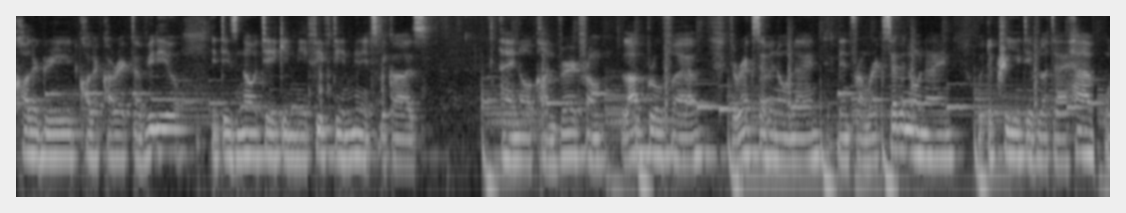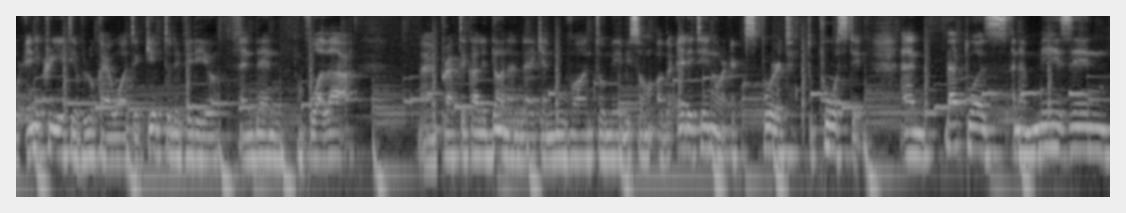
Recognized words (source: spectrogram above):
color grade, color correct a video, it is now taking me 15 minutes because I now convert from log profile to Rec 709, then from Rec 709 with the creative LUT I have or any creative look I want to give to the video and then voila, I'm practically done and I can move on to maybe some other editing or export to post it. And that was an amazing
